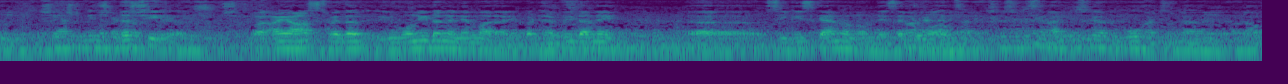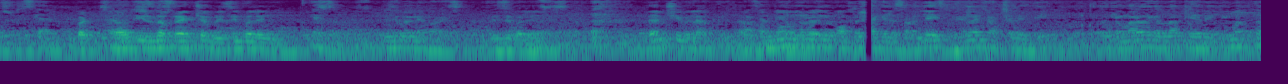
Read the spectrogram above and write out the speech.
Hmm. She has to be in the. Does she? I asked whether you've only done an MRI, but have we done a uh, CT scan or not? They said Not tomorrow. at that time, sir. So CT scan, obviously we have to move her to the allow CT scan. But uh, is the fracture visible in Yes, sir. Visible in MRI, sir. visible in? Then she will have to. And no neurological compression ಆಗಿಲ್ಲ ಸರ್ ಅಲ್ಲಿ ಹೇರ್ಲೈನ್ ಫ್ರಾಕ್ಚರ್ ಐತಿ ಅದಕ್ಕೆ ಎಮ್ ಆರ್ ಐಗೆಲ್ಲ ಕ್ಲಿಯರ್ ಐತಿ ಮತ್ತು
